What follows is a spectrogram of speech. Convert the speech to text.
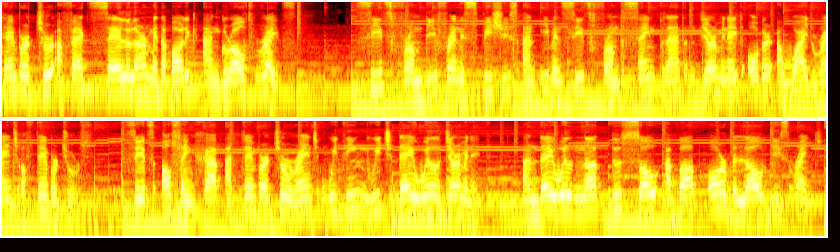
Temperature affects cellular, metabolic, and growth rates. Seeds from different species and even seeds from the same plant germinate over a wide range of temperatures. Seeds often have a temperature range within which they will germinate, and they will not do so above or below this range.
